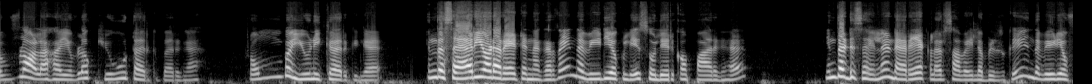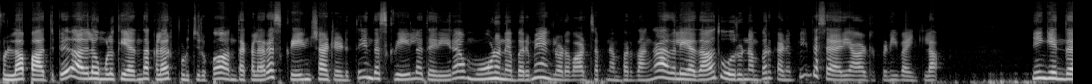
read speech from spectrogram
எவ்வளோ அழகாக எவ்வளோ க்யூட்டாக இருக்குது பாருங்கள் ரொம்ப யூனிக்காக இருக்குங்க. இந்த சேரீயோட ரேட் என்னங்கிறத இந்த வீடியோக்குள்ளேயே சொல்லியிருக்கோம் பாருங்கள் இந்த டிசைனில் நிறைய கலர்ஸ் அவைலபிள் இருக்குது இந்த வீடியோ ஃபுல்லாக பார்த்துட்டு அதில் உங்களுக்கு எந்த கலர் பிடிச்சிருக்கோ அந்த கலரை ஸ்க்ரீன்ஷாட் எடுத்து இந்த ஸ்க்ரீனில் தெரிகிற மூணு நம்பருமே எங்களோட வாட்ஸ்அப் நம்பர் தாங்க. அதில் ஏதாவது ஒரு நம்பருக்கு அனுப்பி இந்த சேரீ ஆர்டர் பண்ணி வாங்கிக்கலாம். நீங்கள் இந்த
